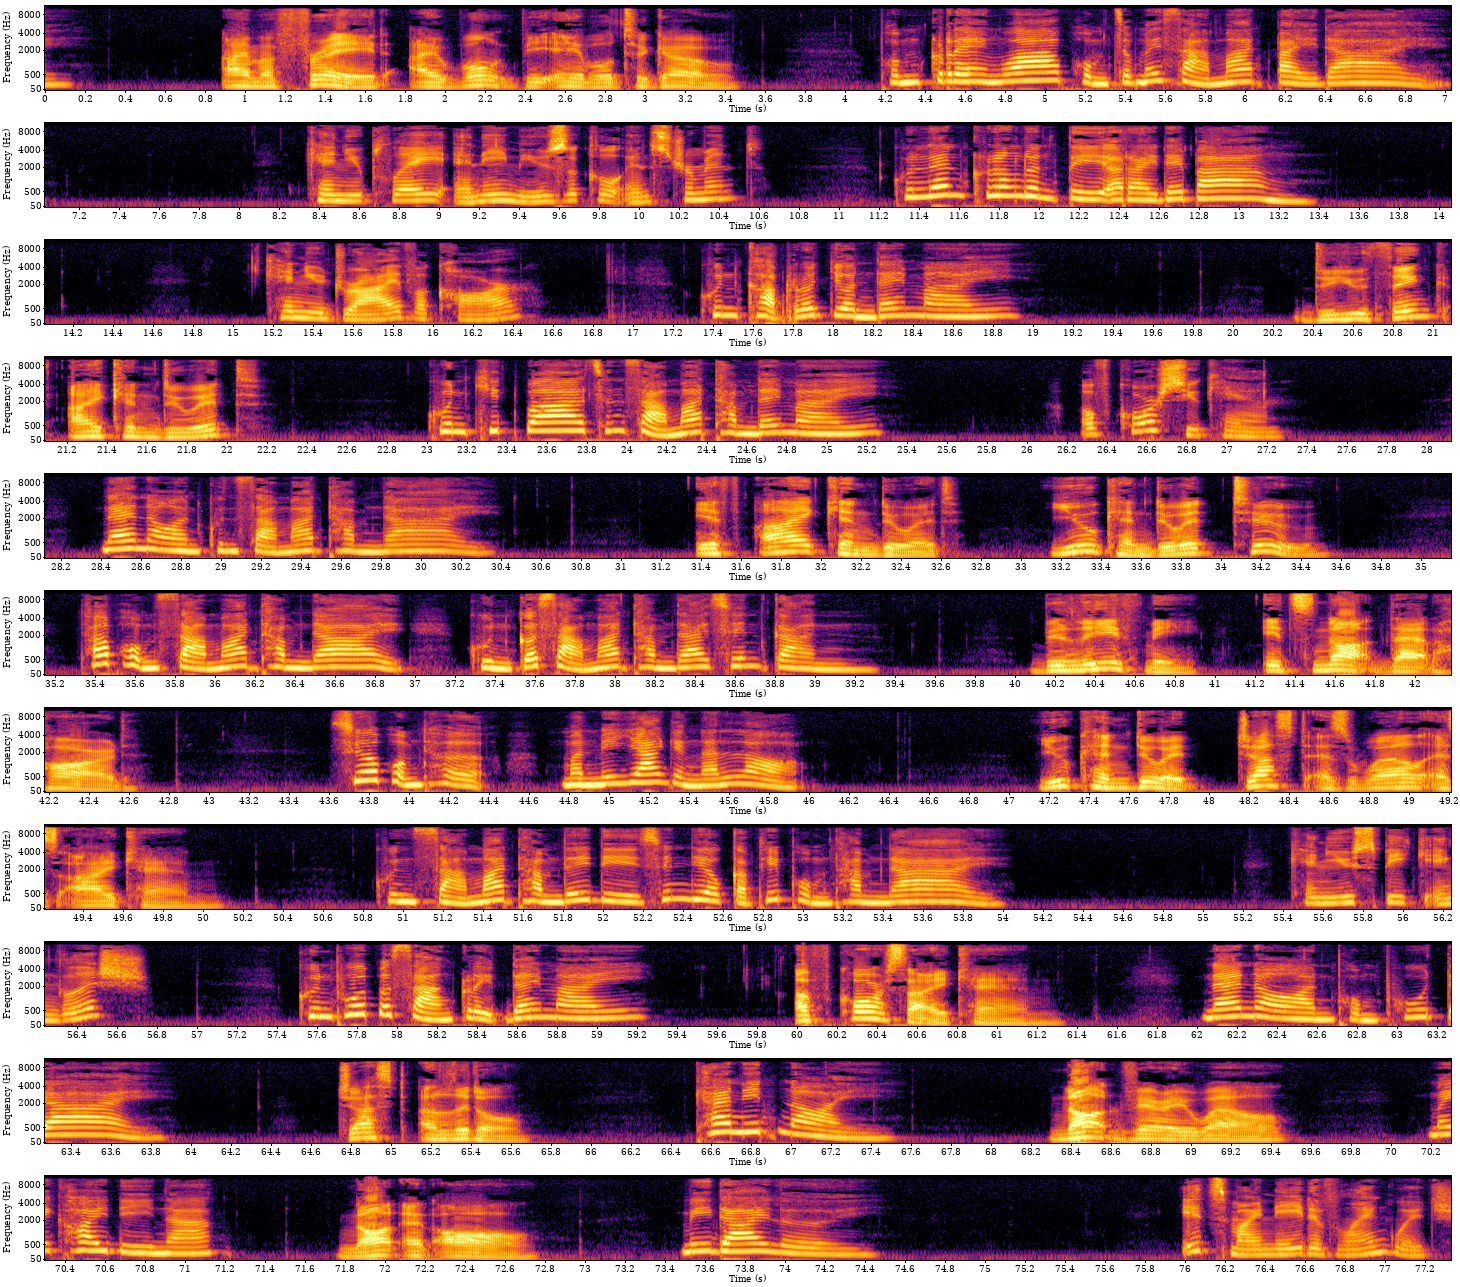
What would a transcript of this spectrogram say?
I'm afraid I won't be able to go ผมเกรงว่าผมจะไม่สามารถไปได้ Can you play any musical instrument? คุณเล่นเครื่องดนตรีอะไรได้บ้าง Can you drive a car? คุณขับรถยนต์ได้ไหม Do you think I can do it คุณคิดว่าฉันสามารถทำได้ไหม Of course you can. แน่นอนคุณสามารถทำได้ If I can do it you can do it too ถ้าผมสามารถทำได้ คุณก็สามารถทำได้เช่นกัน Believe me it's not that hard เชื่อผมเถอะ มันไม่ยากอย่างนั้นหรอก You can do it just as well as I can คุณสามารถทำได้ดีเช่นเดียวกับที่ผมทำได้ Can you speak English? คุณพูดภาษาอังกฤษได้ไหม Of course I can แน่นอนผมพูดได้ Just a little แค่นิดหน่อย Not very well ไม่ค่อยดีนัก Not at all ไม่ได้เลย It's my native language.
